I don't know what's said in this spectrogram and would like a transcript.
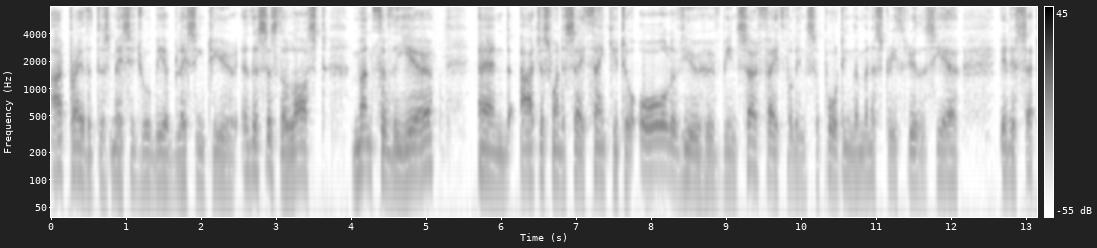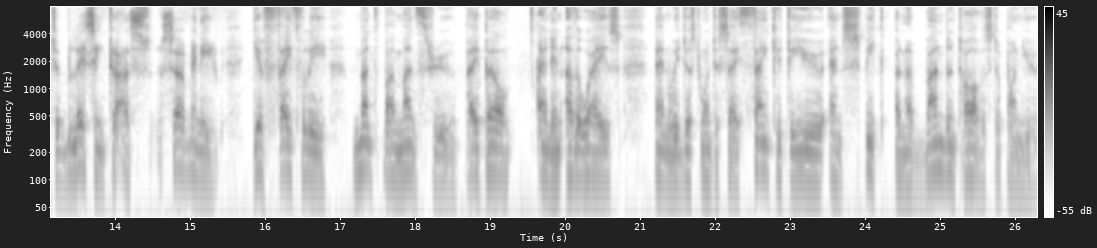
I pray that this message will be a blessing to you. This is the last month of the year. And I just want to say thank you to all of you who've been so faithful in supporting the ministry through this year. It is such a blessing to us. So many give faithfully month by month through PayPal and in other ways. And we just want to say thank you to you and speak an abundant harvest upon you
